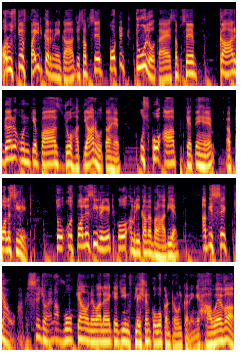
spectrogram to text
और उसके फाइट करने का जो सबसे पोटेंट टूल होता है, सबसे कारगर उनके पास जो हथियार होता है, उसको आप कहते हैं पॉलिसी रेट तो उस पॉलिसी रेट को अमेरिका में बढ़ा दिया अब इससे क्या होगा? इससे जो है ना, वो क्या होने वाला है कि जी इन्फ्लेशन को वो कंट्रोल करेंगे। However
